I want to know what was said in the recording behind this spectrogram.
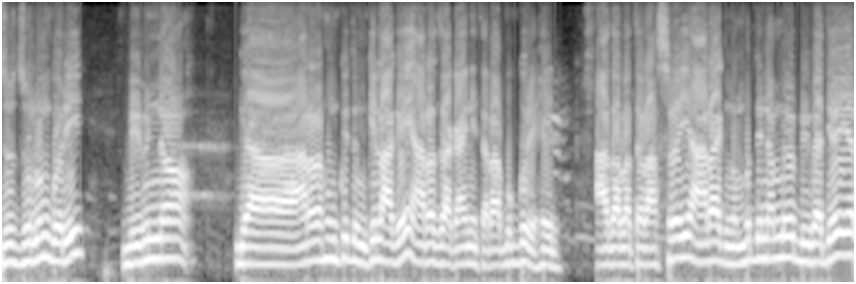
জু- জুলুম করি বিভিন্ন আর হুমকি তুমকি লাগে আর জায়গায় নি তারা বুক করে হেল আদালতের আশ্রয় আর এক নম্বর, দুই নম্বর বিবাদী হয়ে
